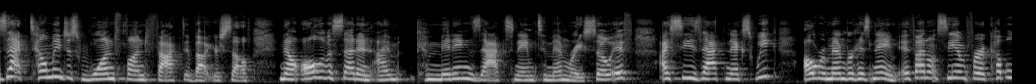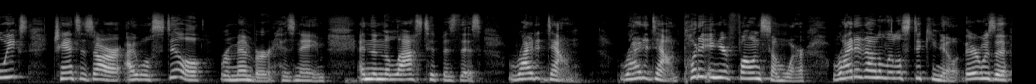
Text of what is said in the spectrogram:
Zach, tell me just one fun fact about yourself. Now, all of a sudden, I'm committing Zach's name to memory. So if I see Zach next week, I'll remember his name. If I don't see him for a couple weeks, chances are I will still remember his name. And then the last tip is this write it down. Write it down. Put it in your phone somewhere. Write it on a little sticky note. There was a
